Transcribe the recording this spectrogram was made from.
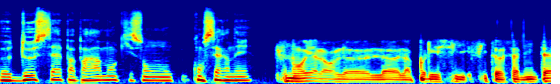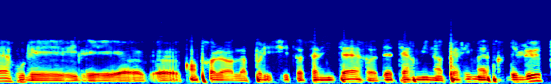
euh, deux cèpes apparemment qui sont concernés oui, alors le, le, la police phytosanitaire ou les, les euh, contrôleurs de la police phytosanitaire euh, déterminent un périmètre de lutte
